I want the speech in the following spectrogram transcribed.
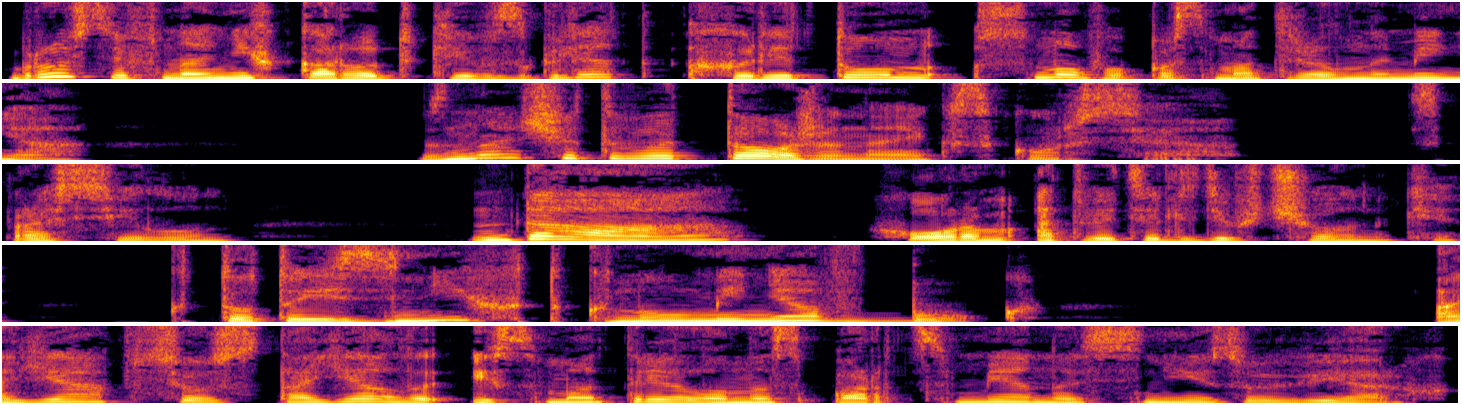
Бросив на них короткий взгляд, Харитон снова посмотрел на меня. «Значит, вы тоже на экскурсию?» — спросил он. «Да», — хором ответили девчонки. «Кто-то из них ткнул меня в бок». А я все стояла и смотрела на спортсмена снизу вверх.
